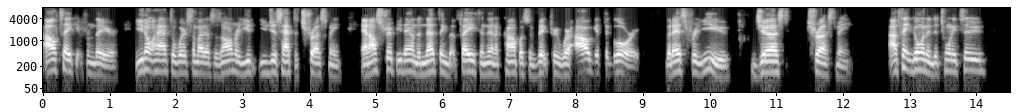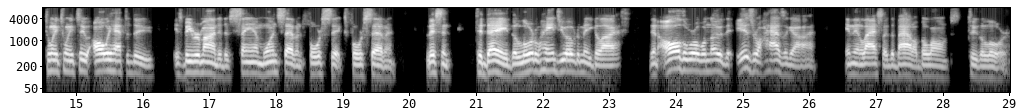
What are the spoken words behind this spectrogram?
I'll take it from there. You don't have to wear somebody else's armor. You, you just have to trust me. And I'll strip you down to nothing but faith and then accomplish a victory where I'll get the glory. But as for you, just trust me. I think going into 22, 2022, all we have to do is be reminded of Sam 174647. Listen, today the Lord will hand you over to me, Goliath. Then all the world will know that Israel has a God. And then lastly, the battle belongs to the Lord.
